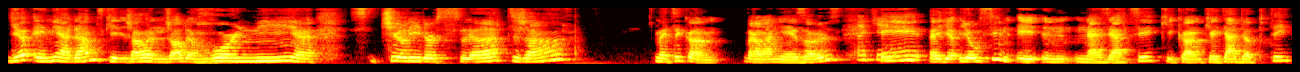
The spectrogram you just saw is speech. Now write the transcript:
Il y a Amy Adams, qui est genre une genre de horny euh, cheerleader slut, genre. Mais tu sais, comme vraiment niaiseuse. Ok. Et euh, il y, a, il y a aussi une, une, une asiatique qui, comme, qui a été adoptée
